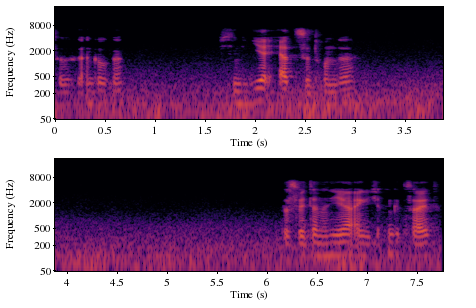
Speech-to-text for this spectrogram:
Ich zurück angucken. Sind hier Ärzte drunter? Das wird dann hier eigentlich angezeigt.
